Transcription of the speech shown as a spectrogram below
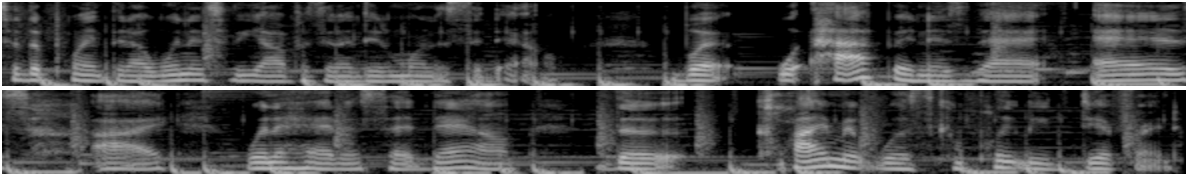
to the point that I went into the office and I didn't want to sit down. But what happened is that as I went ahead and sat down, the climate was completely different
